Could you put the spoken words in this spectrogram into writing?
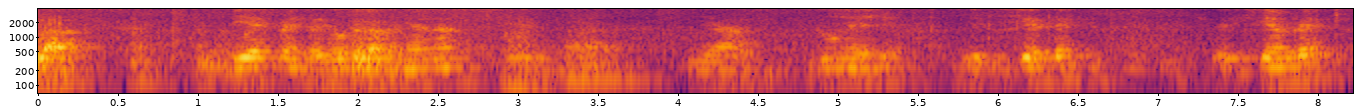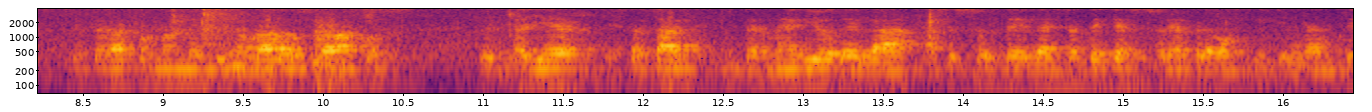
Las 10.32 de la mañana, el día lunes 17 de diciembre, estará formalmente inaugurado los trabajos del taller estatal intermedio de la, de la estrategia de asesoría pedagógica itinerante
